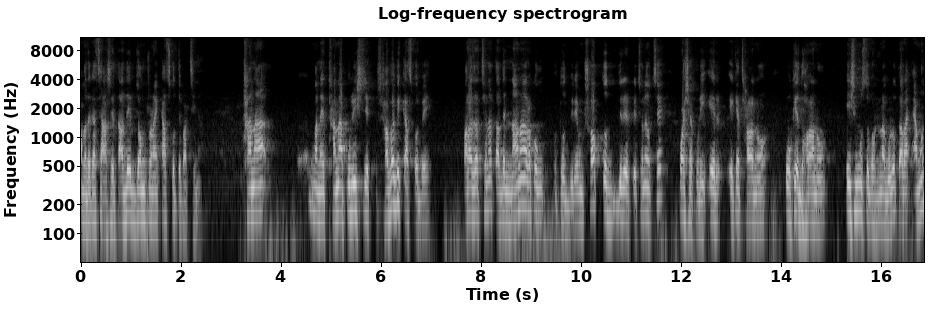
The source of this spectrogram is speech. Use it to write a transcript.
আমাদের কাছে আসে, তাদের যন্ত্রণায় কাজ করতে পারছি না। থানা মানে থানা পুলিশ যে স্বাভাবিক কাজ করবে পারা যাচ্ছে না, তাদের নানা রকম তদবির এবং সব তদবিরের পেছনে হচ্ছে পয়সা কুড়ি। এর, একে ছাড়ানো, ওকে ধরানো, এই সমস্ত ঘটনাগুলো তারা এমন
